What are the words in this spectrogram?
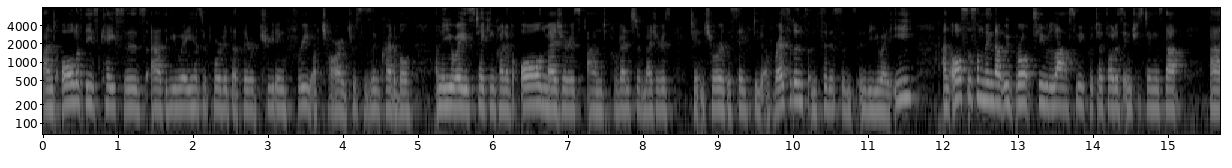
And all of these cases, uh, the UAE has reported that they're treating free of charge, which is incredible. And the UAE is taking kind of all measures and preventative measures to ensure the safety of residents and citizens in the UAE. And also something that we brought to you last week, which I thought is interesting, is that uh,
